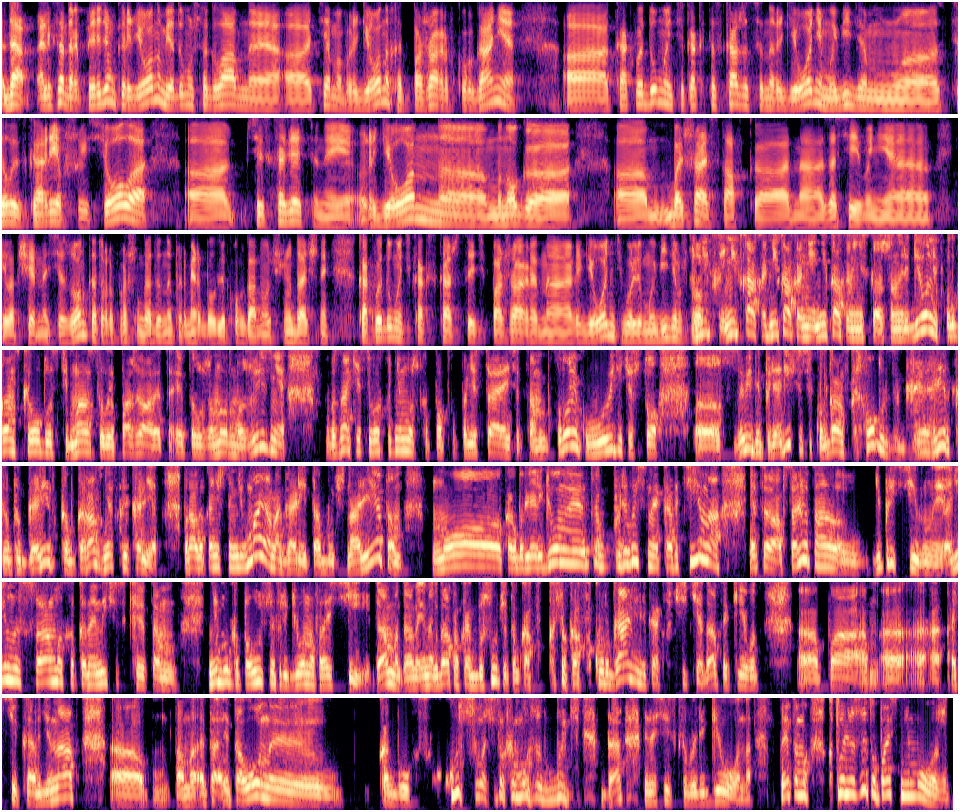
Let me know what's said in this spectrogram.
Да, Александр, перейдем к регионам. Я думаю, что главная э, тема в регионах – это пожары в Кургане. Э, как вы думаете, как это скажется на регионе? Мы видим э, целые сгоревшие села, э, сельскохозяйственный регион, э, много большая ставка на засеивание и вообще на сезон, который в прошлом году, например, был для Кургана очень удачный. Как вы думаете, как скажутся эти пожары на регионе? Тем более мы видим, что... Никак, никак, они, никак они не скажутся на регионе. В Курганской области массовые пожары это, это уже норма жизни. Вы знаете, если вы хоть немножко полистаете там хронику, вы увидите, что э, с завидной периодичностью Курганская область горит, горит как раз в несколько лет. Правда, конечно, не в мае она горит обычно, а летом, но как бы для региона это привычная картина это абсолютно депрессивный, один из самых экономически там, неблагополучных регионов России. Да? Мы, да, иногда там как бы шутят, там, как, что, как в Кургане или как в Чите, да, такие вот э, по э, оси координат, э, там, это эталоны как бы худшего, что только может быть, да, российского региона. Поэтому кто лежит, упасть не может.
